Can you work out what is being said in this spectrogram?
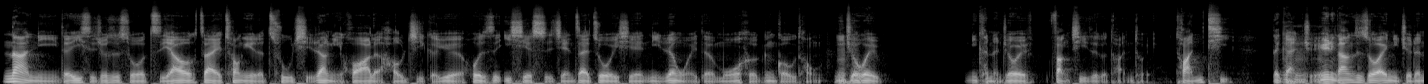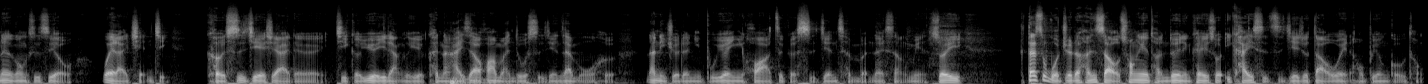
那你的意思就是说，只要在创业的初期，让你花了好几个月或者是一些时间，在做一些你认为的磨合跟沟通，你就会，你可能就会放弃这个团队团体的感觉，因为你刚刚是说，哎，你觉得那个公司是有未来前景，可是接下来的几个月一两个月，可能还是要花蛮多时间在磨合。那你觉得你不愿意花这个时间成本在上面，所以，但是我觉得很少创业团队，你可以说一开始直接就到位，然后不用沟通。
